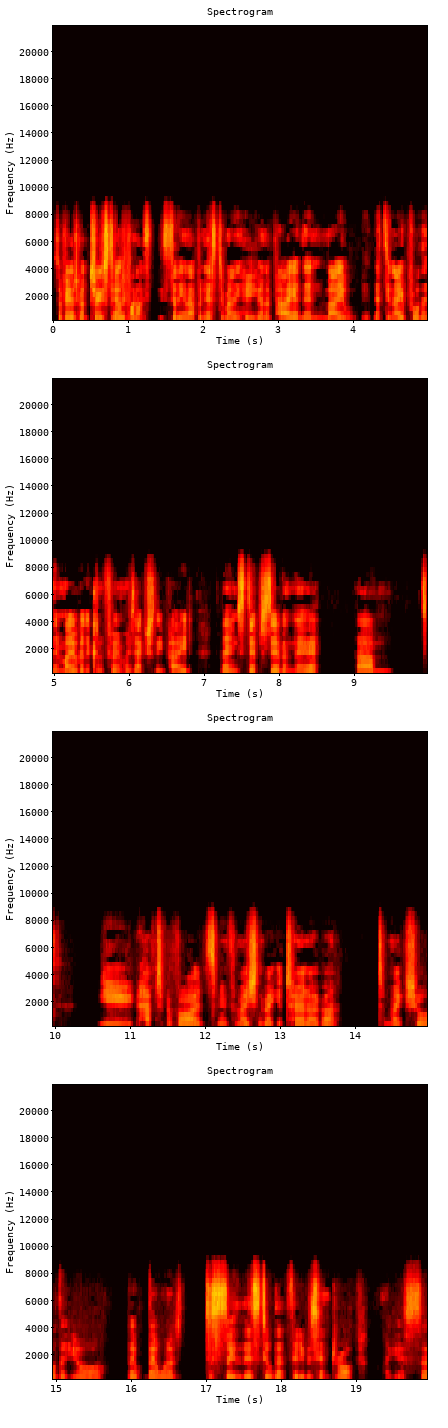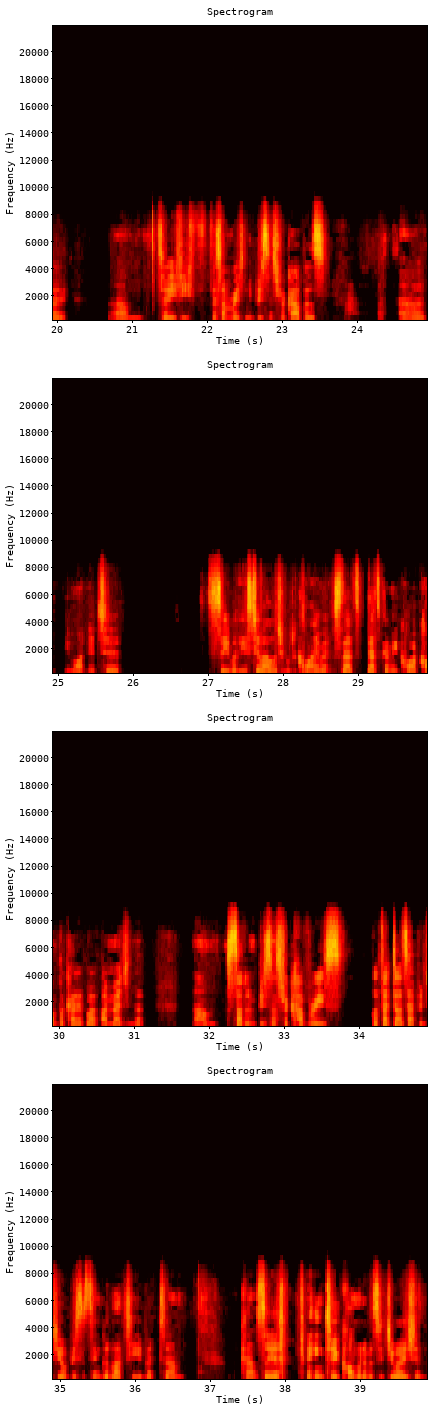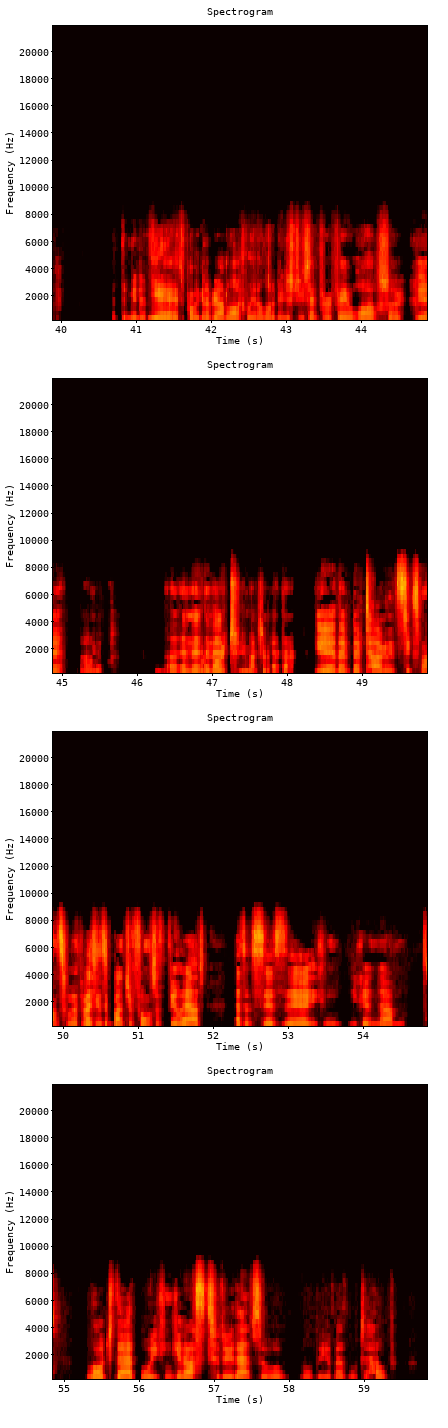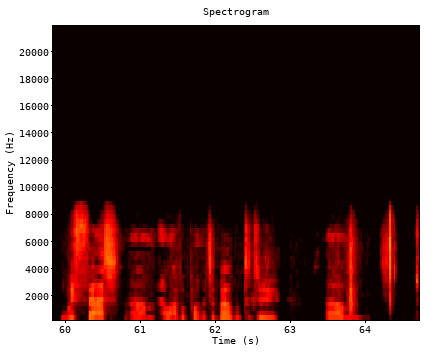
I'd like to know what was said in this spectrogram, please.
So pretty much got two steps. One is setting it up and estimating who you're going to pay, and then May that's in April. Then in May we're going to confirm who's actually paid. Then in step seven there, um, you have to provide some information about your turnover to make sure that you're they, they want to see that there's still that 30% drop, I guess. So um, so if you for some reason your business recovers, uh, you might need to see whether you're still eligible to claim it. So that's that's going to be quite complicated. But I imagine that um, sudden business recoveries, well, if that does happen to your business, then good luck to you. But um, I can't see it being too common of a situation at the minute. Yeah, it's probably going to be unlikely in a lot of industries and for a fair while. So yeah, um, yep. uh, and then, and worry too much about that. Yeah, they've, they've targeted six months worth. Basically, it's a bunch of forms to fill out. As it says there, you can you can um, lodge that, or you can get us to do that. So we'll we'll be available to help with that, um, and we'll have appointments available to do um,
